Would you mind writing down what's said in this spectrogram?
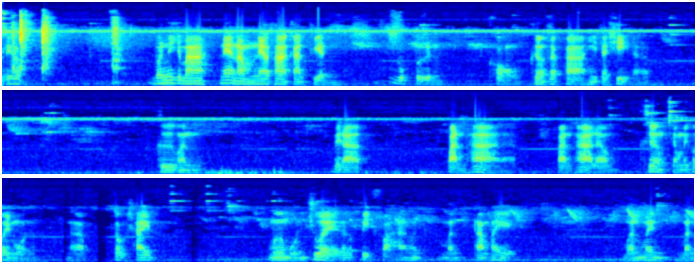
ัสดีครับ วันนี้จะมาแนะนำแนวทางการเปลี่ยนลูกปืนของเครื่องซักผ้าฮิตาชินะครับ คือมันเวลาปั่นผ้านะครับปั่นผ้าแล้วเครื่องจะไม่ค่อยหมุนนะครับ ต้องใช้มือหมุนช่วยแล้วก็ปิดฝามันมันทำให้เหมือนไม่มัน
